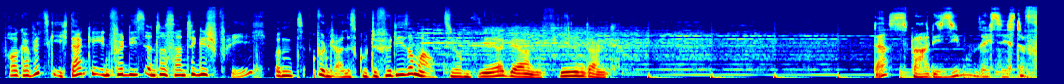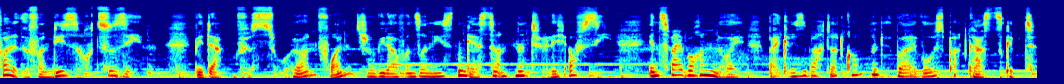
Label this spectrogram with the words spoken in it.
Frau Kawitzki, ich danke Ihnen für dieses interessante Gespräch und wünsche alles Gute für die Sommerauktion. Sehr gerne. Vielen Dank. Das war die 67. Folge von Die Sucht zu sehen. Wir danken fürs Zuhören, freuen uns schon wieder auf unsere nächsten Gäste und natürlich auf Sie. In zwei Wochen neu bei grisebach.com und überall, wo es Podcasts gibt.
